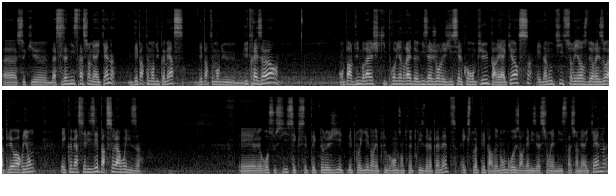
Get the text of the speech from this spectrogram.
bah, ces administrations américaines, département du commerce, département du, trésor. On parle d'une brèche qui proviendrait de mise à jour logiciels corrompus par les hackers et d'un outil de surveillance de réseau appelé Orion et commercialisé par SolarWinds. Et le gros souci, c'est que cette technologie est déployée dans les plus grandes entreprises de la planète, exploitée par de nombreuses organisations et administrations américaines.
